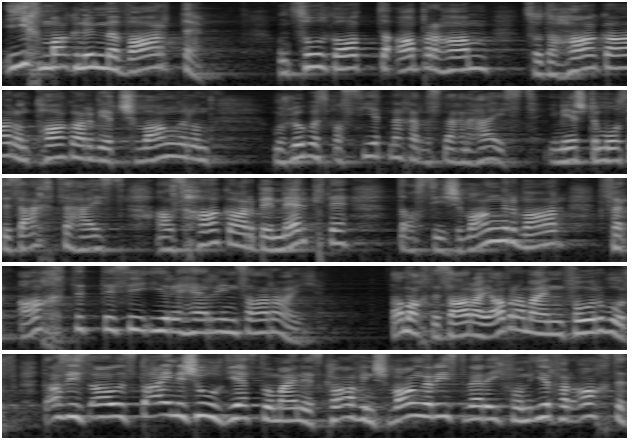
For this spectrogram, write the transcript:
Ich mag nicht mehr warten. Und so geht Abraham zu der Hagar und Hagar wird schwanger und muss schauen, was passiert nachher, was es nachher heißt. Im 1. Mose 16 heißt es, als Hagar bemerkte, dass sie schwanger war, verachtete sie ihre Herrin Sarai. Da machte Sarai Abraham einen Vorwurf. Das ist alles deine Schuld. Jetzt, wo meine Sklavin schwanger ist, werde ich von ihr verachtet.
